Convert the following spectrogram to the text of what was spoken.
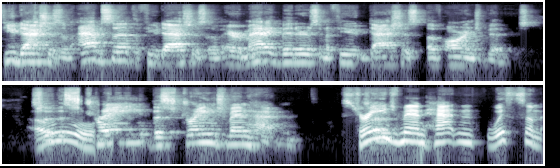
few dashes of absinthe, a few dashes of aromatic bitters, and a few dashes of orange bitters. So the Oh. strange, the strange Manhattan Strange Manhattan with some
